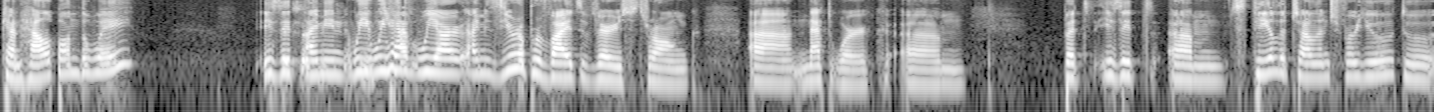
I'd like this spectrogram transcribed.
can help on the way? Is it i mean we we have we are i mean zero provides a very strong uh, network um, but is it um, still a challenge for you to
